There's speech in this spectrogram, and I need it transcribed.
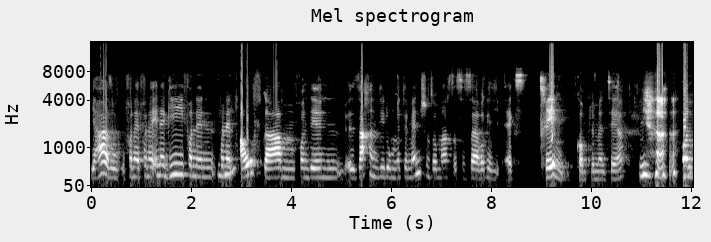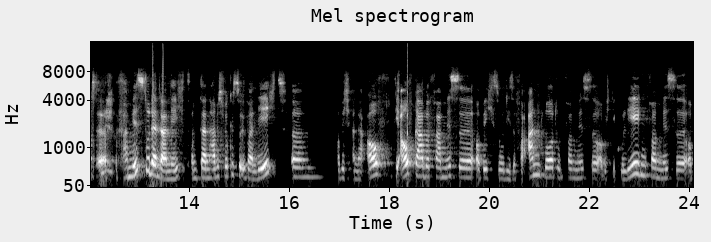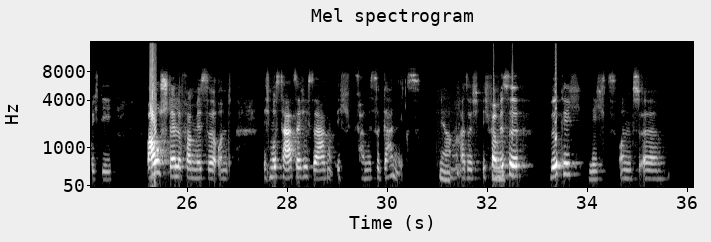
ja, so von der, von der Energie, von den, von mhm. den Aufgaben, von den äh, Sachen, die du mit den Menschen so machst, ist es ja wirklich extrem komplementär. Ja. Und äh, vermisst du denn da nichts? Und dann habe ich wirklich so überlegt, ähm, ob ich an der Auf, die Aufgabe vermisse, ob ich so diese Verantwortung vermisse, ob ich die Kollegen vermisse, ob ich die Baustelle vermisse. Und ich muss tatsächlich sagen, ich vermisse gar nichts. Ja. Also ich, ich vermisse mhm. wirklich nichts. Und äh,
